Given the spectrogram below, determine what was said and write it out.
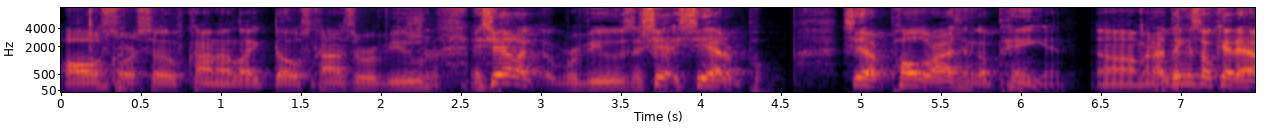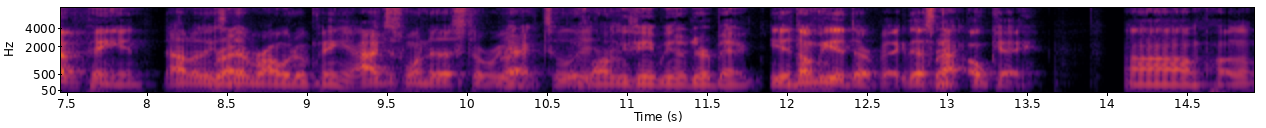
all sorts of kind of like those kinds of reviews. Sure. And she had like reviews, and she she had a she had a polarizing opinion. Um, and I Okay. think it's okay to have opinion. I don't think there's Right. nothing wrong with opinion. I just wanted us to react Right. to as it. As long as you ain't being a dirtbag. Yeah, don't be a dirtbag. That's Right. not okay. Um, hold on,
